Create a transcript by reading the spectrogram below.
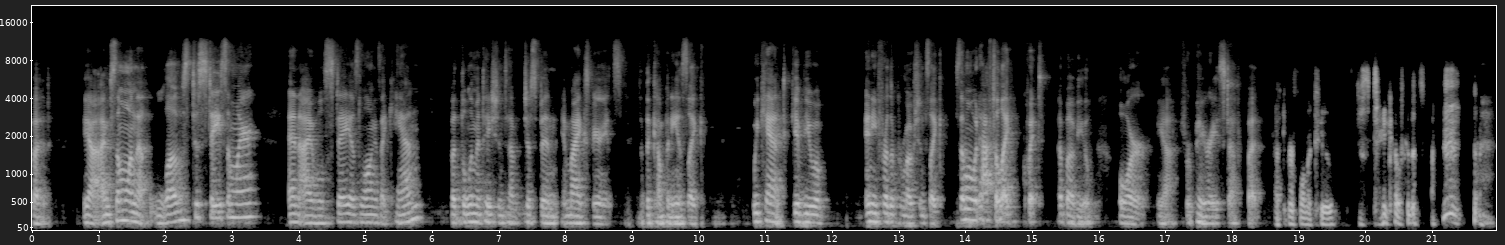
But yeah, I'm someone that loves to stay somewhere and I will stay as long as I can. But the limitations have just been, in my experience, that the company is like, we can't give you a, any further promotions. Like someone would have to like quit above you or yeah, for pay raise stuff. But have to perform a coup, just take over this.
